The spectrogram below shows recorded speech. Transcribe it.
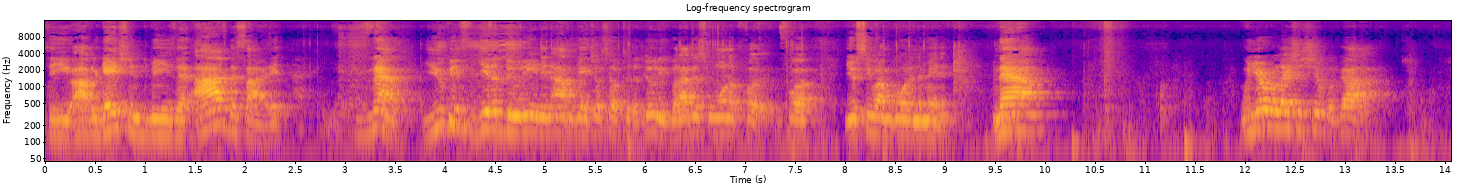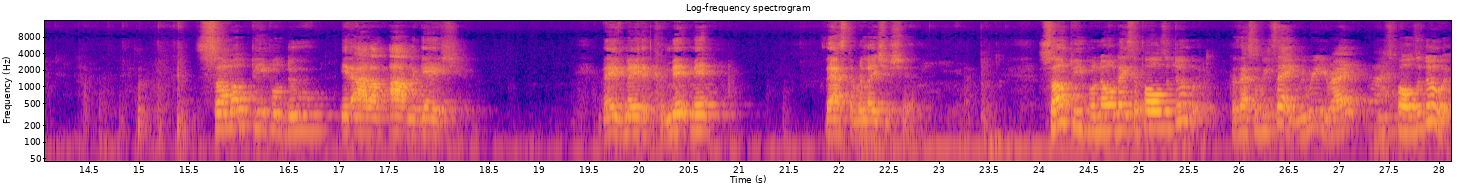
See, obligation means that I've decided. Now, you can get a duty and then obligate yourself to the duty, but I just want to, for, for you'll see where I'm going in a minute. Now, when your relationship with God, some of people do it out of obligation. They've made a commitment. That's the relationship. Some people know they're supposed to do it because that's what we say. We read, right? You're supposed to do it.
